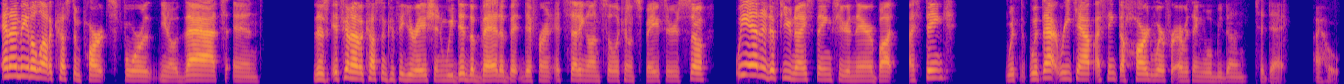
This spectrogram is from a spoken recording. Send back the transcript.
And I made a lot of custom parts for, you know, that and there's it's going to have a custom configuration. We did the bed a bit different. It's setting on silicone spacers. So, we added a few nice things here and there, but I think with with that recap, I think the hardware for everything will be done today. I hope.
